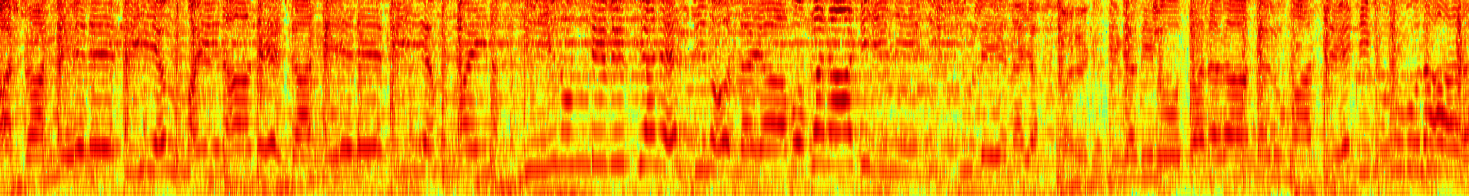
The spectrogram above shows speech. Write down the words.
రాష్ట్రాన్నేలే సీఎం అయినా దేశాన్నేలే పిఎం అయినా. మీ నుండి విద్య నేర్చినోళ్ళయా ఒకనాటి మీ శిష్యులేనయ. తరగతి గదిలో తలరాతలు మార్చేటి గురువులారా.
